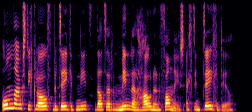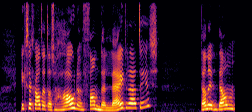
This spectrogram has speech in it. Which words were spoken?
ondanks die kloof betekent niet dat er minder houden van is. Echt in tegendeel. Ik zeg altijd als houden van de leidraad is, dan, dan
